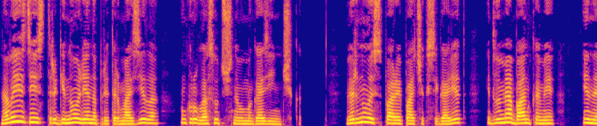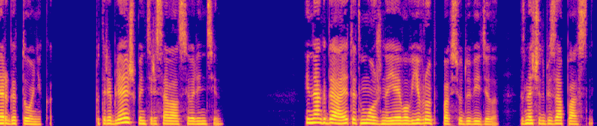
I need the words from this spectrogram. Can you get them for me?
На выезде из Строгино Лена притормозила у круглосуточного магазинчика. Вернулась с парой пачек сигарет и двумя банками энерготоника. «Потребляешь?» — поинтересовался Валентин. «Иногда, этот можно, я его в Европе повсюду видела, значит, безопасный».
